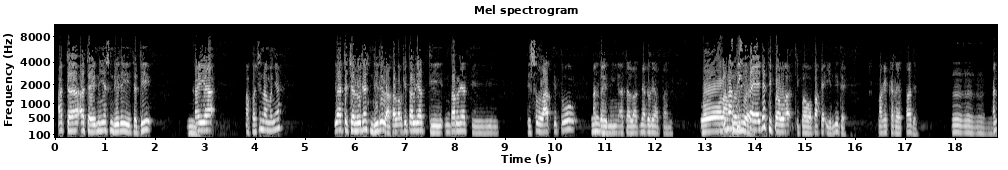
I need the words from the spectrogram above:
ada ada ininya sendiri. Jadi Hmm. kayak apa sih namanya? Ya ada jalurnya sendiri lah. Kalau kita lihat di ntar lihat di di selat itu Hmm. ada ini ada alatnya kelihatan. Oh, langsung nanti ya? kayaknya dibawa dibawa pakai ini deh, pakai kereta deh. Hmm, hmm, hmm. Kan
